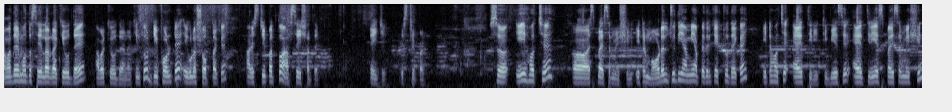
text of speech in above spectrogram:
আমাদের মতো সেলাররা কেউ দেয়, আবার কেউ দেয় না। কিন্তু ডিফল্টে এগুলো সব থাকে, আর স্ট্রিপার তো আছেই সাথে। এই যে স্ট্রিপার সো এই হচ্ছে স্প্লাইসার মেশিন এটার মডেল যদি আমি আপনাদেরকে একটু দেখাই এটা হচ্ছে এ থ্রি টিভিএস এর এ থ্রি স্পাইসার মেশিন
